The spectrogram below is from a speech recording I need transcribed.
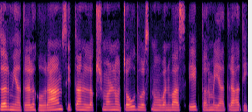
ધર્મયાત્રા લખો. રામ સીતા અને લક્ષ્મણનો ચૌદ વર્ષનો વનવાસ એક ધર્મયાત્રા હતી.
